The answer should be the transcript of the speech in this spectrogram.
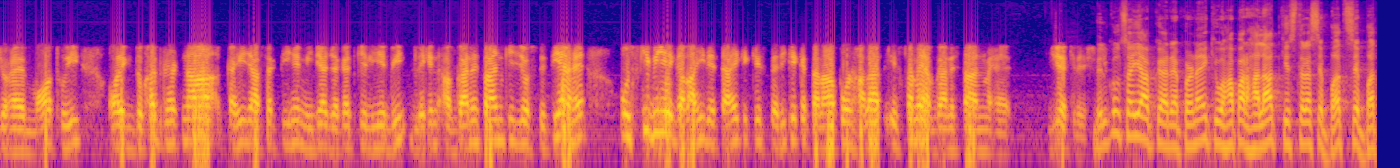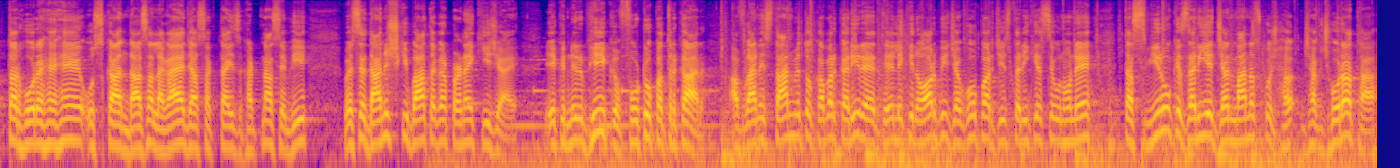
जो है मौत हुई और एक दुखद घटना कही जा सकती है मीडिया जगत के लिए भी। लेकिन अफ़गानिस्तान की जो स्थितियाँ हैं, उसकी भी ये गवाही देता है कि किस तरीके के तनावपूर्ण हालात इस समय अफ़गानिस्तान में है। जी अखिलेश। बिल्कुल सही आप कह रहे हैं प्रणय, कि वहाँ पर हालात किस तरह से बद से बदतर हो रहे हैं, उसका अंदाज़ा लगाया जा सकता है इस घटना से भी। वैसे दानिश की बात अगर प्रणय की जाए, एक निर्भीक फ़ोटो पत्रकार अफ़गानिस्तान में तो कवर कर ही रहे थे, लेकिन और भी जगहों पर जिस तरीके से उन्होंने तस्वीरों के ज़रिए जनमानस को झकझोरा था,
